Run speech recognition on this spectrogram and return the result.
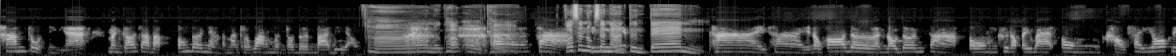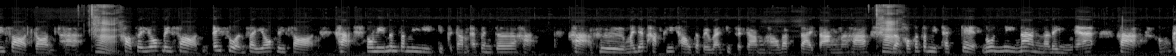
ข้ามจุดอย่างเงี้ย มันก็จะแบบต้องเดินอย่างระมัดระวังเหมือนเราเดินบาเดียวอ่านึกภาพออกค่ะค่ะ ก็สนุกสนานตื่นเต้น ใช่ใช่เราก็เดินเราเดินจากตรงคือเราไปแวะตรงเขาไทรโยครีสอร์ทก่อนค่ะค่ะ เขาไทรโยครีสอร์ทไอสวนไทรโยครีสอร์ทค่ะ ตรงนี้มันจะมีกิจกรรม adventure ค่ะ ค่ะ คือไม่ได้พักที่เขาจะไปแวะกิจกรรมเขาแบบจ่ายตังค์นะคะแต่เขาก็จะมีแพ็กเกจนู่นนี่นั่นอะไรอย่างเงี้ยค่ะเขาก็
